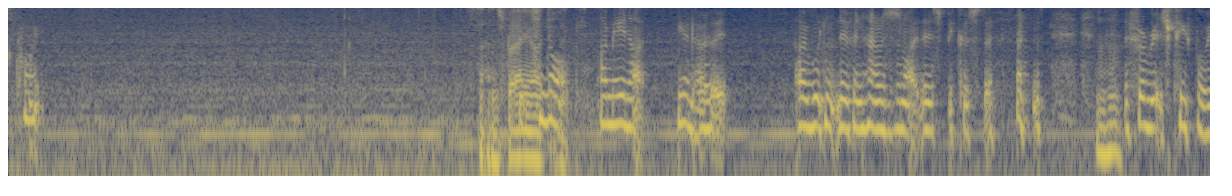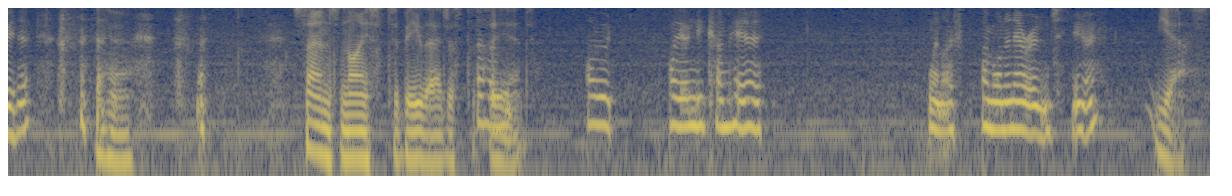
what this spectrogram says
Quite. Sounds very it's idyllic. not. I mean, I, you know, it, I wouldn't live in houses like this because they're, hmm they're for rich people, you know. yeah. Sounds nice to be there just to see Um, it. I would, I only come here when I've, I'm on an errand, you know. Yes.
